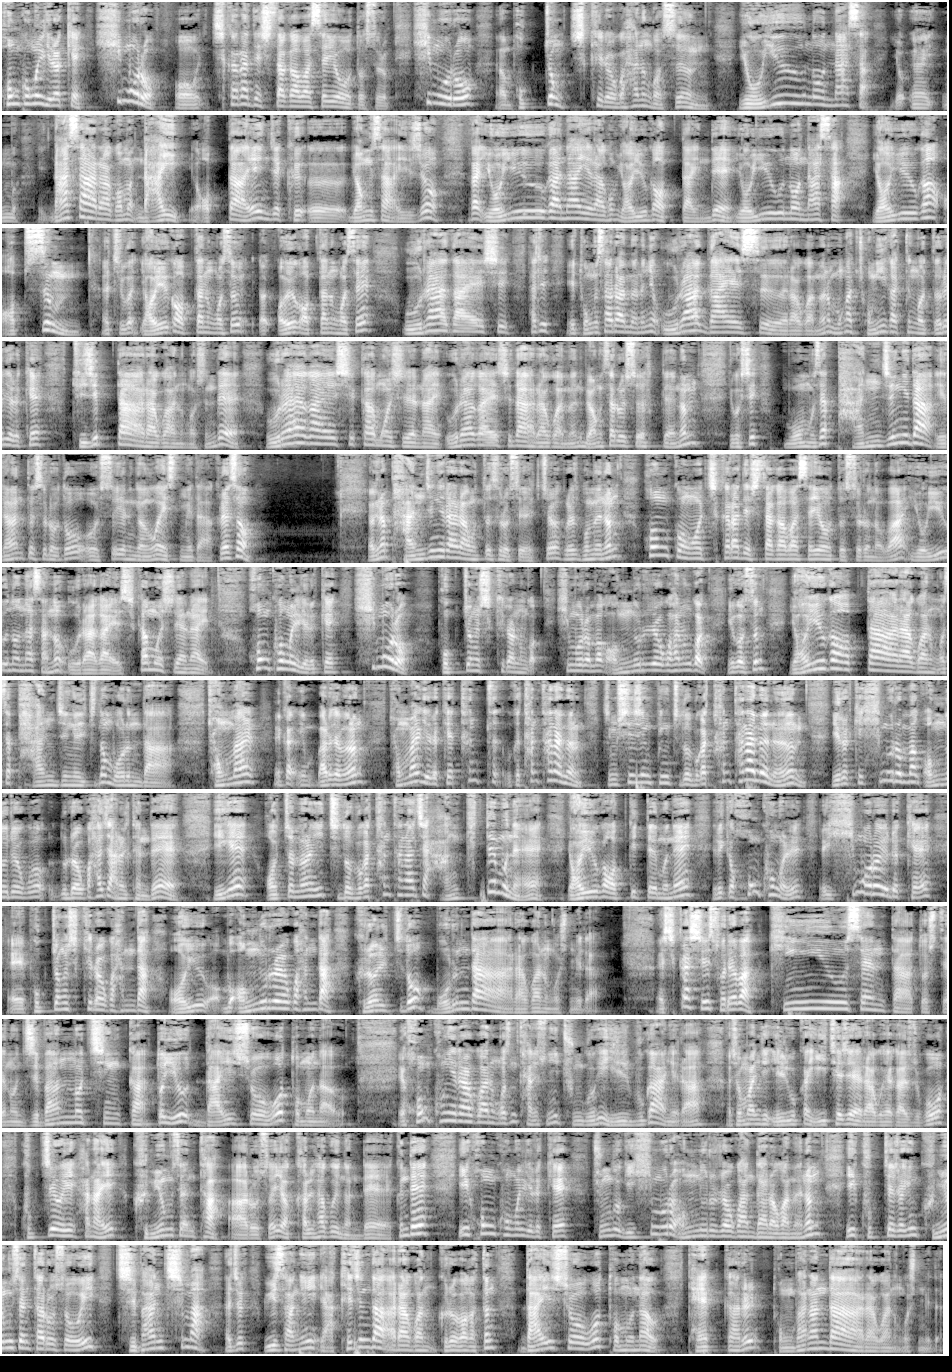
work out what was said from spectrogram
홍콩을 이렇게 힘으로 어, 치카라데 시다가와세요と する 힘으로 어, 복종시키려고 하는 것은 요유노 나사 요, 어, 뭐, 나사라고 하면 나이 없다의 이제 그 어, 명사이죠. 그러니까 여유가 나이라고 하면 여유가 없다인데 여유노 나사 여유가 없음 즉 여유가 없다는 것을 여유가 없다는 것에 우라가에시 사실 동사로 하면은요 우라가에스라고 하면은 뭔가 종이 같은 것들을 이렇게 뒤집다라고 하는 것인데 우라가에시카 모시레나이 우라가에시다라고 하면 명사로 쓸 때는 이것이 무엇의 반증이다 이런 뜻으로도 쓰이는 경우가 있습니다. 그래서 여기는 반증이라는 뜻으로 쓰였죠. 그래서 보면은 홍콩어 치카라 데시다가 와세요 또 쓰르노와 요유노나사노 우라가에 시카모시레나이 홍콩을 이렇게 힘으로 복종시키려는 것, 힘으로 막 억누르려고 하는 것, 이것은 여유가 없다라고 하는 것의 반증일지도 모른다. 정말, 그러니까 말하자면 정말 이렇게 튼튼, 그 탄탄하면, 지금 시진핑 지도부가 탄탄하면은 이렇게 힘으로 막 억누르려고, 하지 않을 텐데, 이게 어쩌면 이 지도부가 탄탄하지 않기 때문에, 여유가 없기 때문에 이렇게 홍콩을 힘으로 이렇게 복종시키려고 한다, 어유, 뭐 억누르려고 한다, 그럴지도 모른다라고 하는 것입니다. しかし、それは金融センターとしての地盤の沈下という代償を伴う。 홍콩이라고 하는 것은 단순히 중국의 일부가 아니라 정말 이제 일국가 이체제라고 해가지고 국제의 하나의 금융센터로서의 역할을 하고 있는데, 근데 이 홍콩을 이렇게 중국이 힘으로 억누르려고 한다라고 하면은 이 국제적인 금융센터로서의 집안 치마, 즉 위상이 약해진다라고 하는 그와 같은 나이쇼고 도모나우 대가를 동반한다라고 하는 것입니다.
